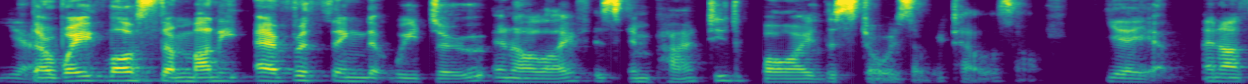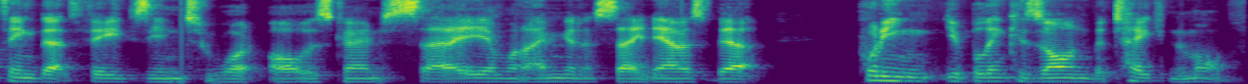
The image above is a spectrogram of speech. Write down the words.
Yeah. their weight loss, their money, everything that we do in our life is impacted by the stories that we tell ourselves. Yeah, yeah. And I think that feeds into what I was going to say. And what I'm going to say now is about putting your blinkers on, but taking them off.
